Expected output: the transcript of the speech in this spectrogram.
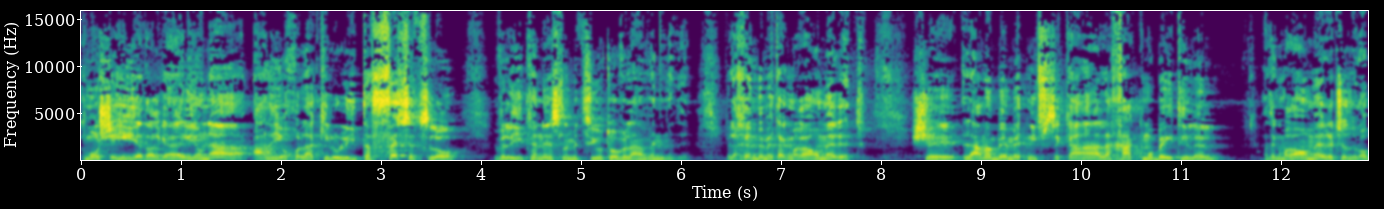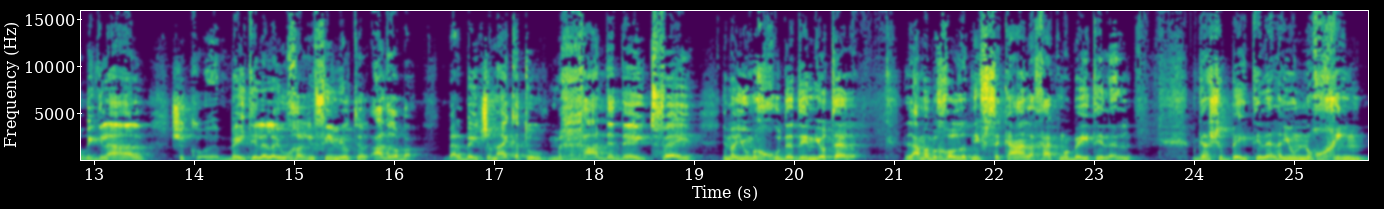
כמו שהיא הדרגה העליונה, אז היא יכולה כאילו להיתפס אצלו ולהיכנס למציאותו ולהבין את זה. ולכן באמת הגמרא אומרת, שלמה באמת נפסקה ההלכה כמו בית הלל? אז הגמרא אומרת שזה לא בגלל שבית הלל היו חריפים יותר, אדרבה, ועל בית שמאי כתוב, מחדדי תפי, הם היו מחודדים יותר. למה בכל זאת נפסקה ההלכה כמו בית הלל? בגלל שבית הלל היו נוחים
